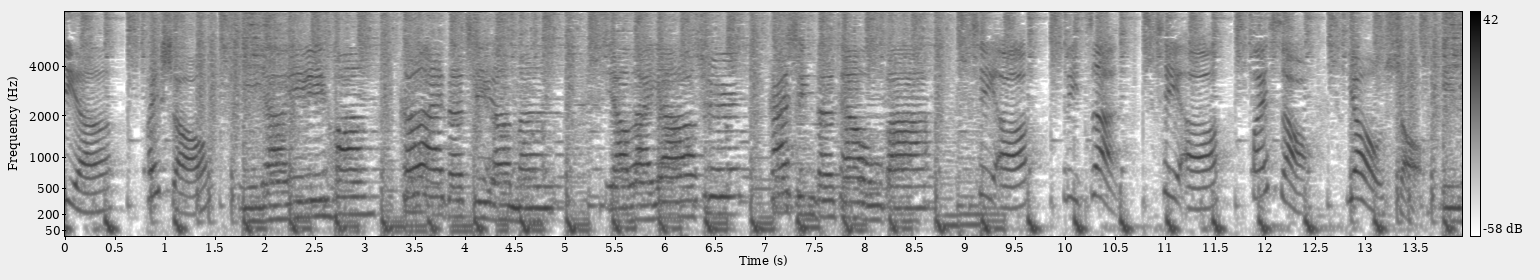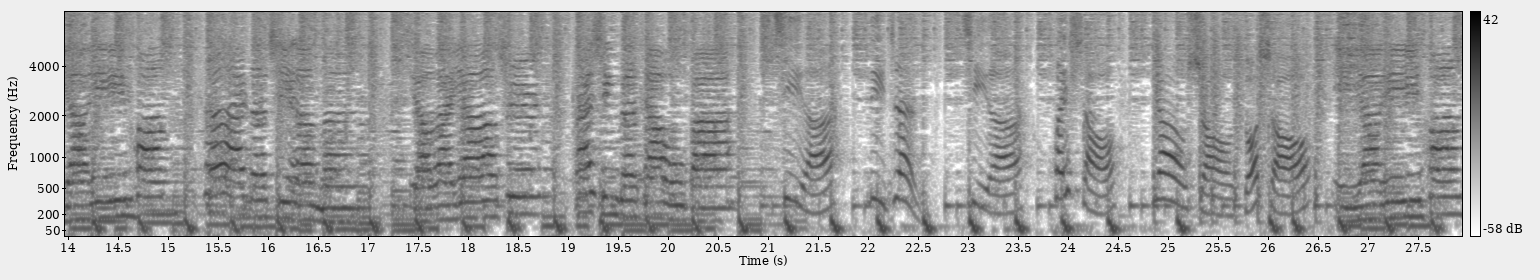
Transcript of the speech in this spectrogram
企鹅挥手，一摇一晃，可爱的企鹅们摇来摇去，开心的跳舞吧。企鹅立正，企鹅挥手，右手，一摇一晃，可爱的企鹅们摇来摇去，开心的跳舞吧。企鹅立正，企鹅挥手，右手左手，一摇一晃，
